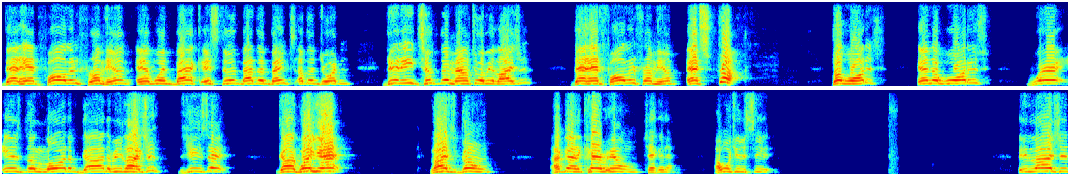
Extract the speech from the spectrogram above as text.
that had fallen from him and went back and stood by the banks of the Jordan. Then he took the mantle of Elijah that had fallen from him and struck the waters. And the waters, where is the Lord of God of Elijah? Hear that? God, where you at? Elijah gone. I got to carry on. Check it out. I want you to see it. Elijah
